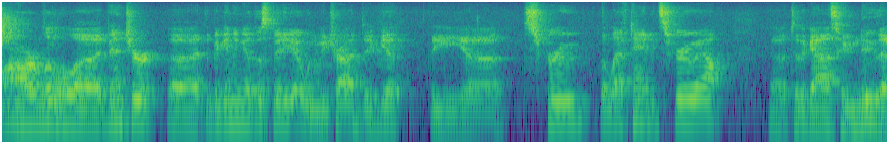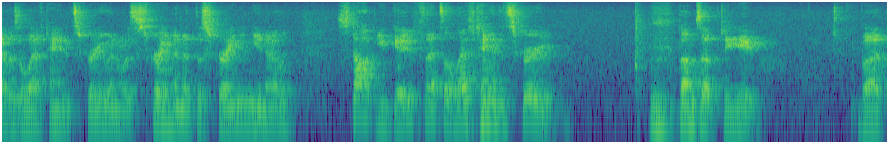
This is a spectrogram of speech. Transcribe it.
On our little uh, adventure uh, at the beginning of this video, when we tried to get the uh, screw, the left-handed screw out, to the guys who knew that was a left-handed screw and was screaming at the screen, you know, stop you goof, that's a left-handed screw. Thumbs up to you. But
